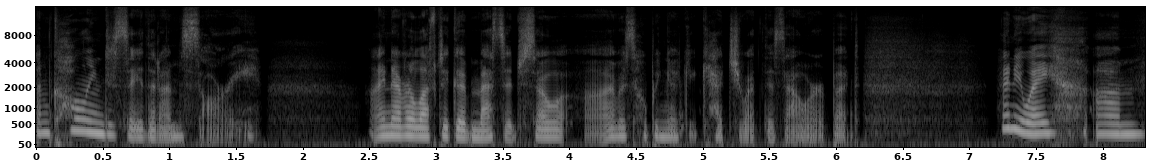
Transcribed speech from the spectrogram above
I'm calling to say that I'm sorry. I never left a good message, so I was hoping I could catch you at this hour, but anyway, um,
